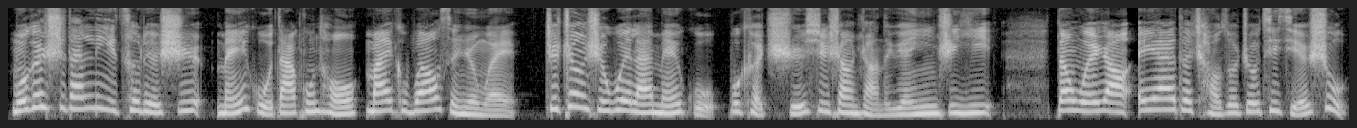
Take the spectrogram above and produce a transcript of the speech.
摩根士丹利策略师美股大空头 Mike Wilson 认为。这正是未来美股不可持续上涨的原因之一。当围绕 AI 的炒作周期结束，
